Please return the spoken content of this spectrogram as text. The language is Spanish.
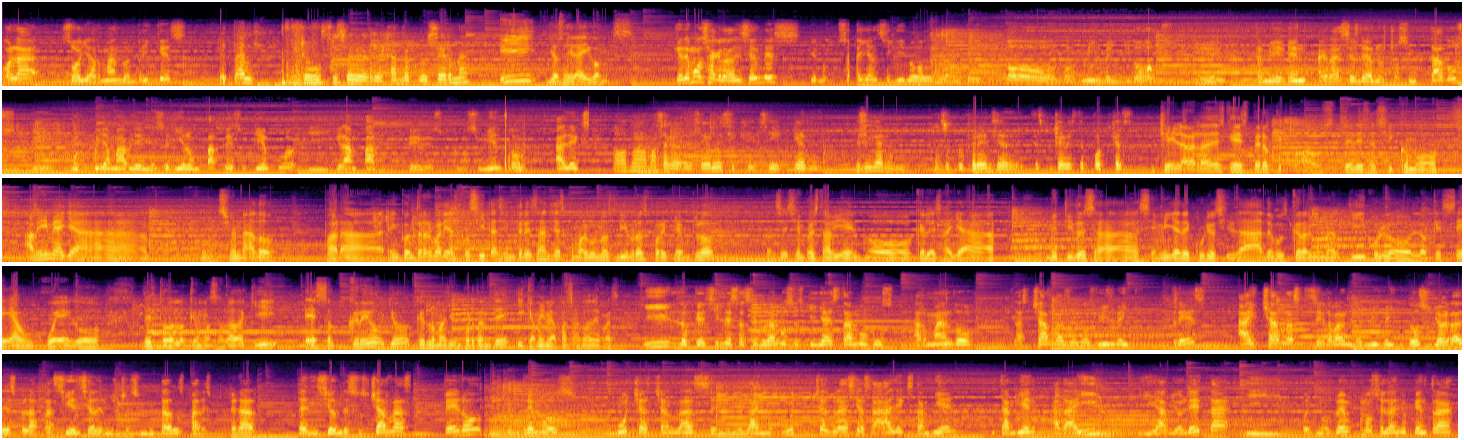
Hola, soy Armando Enríquez. ¿Qué tal? Mucho gusto, soy Alejandro Cruz. Y yo soy Daí Gómez. Queremos agradecerles que nos hayan seguido durante todo 2022. Eh, también agradecerle a nuestros invitados que muy, muy amables nos cedieron parte de su tiempo y gran parte de su conocimiento. Alex. No, nada más agradecerles y que sigan, que sigan en, en su preferencia de escuchar este podcast. Sí, la verdad es que espero que a ustedes, así como a mí me haya funcionado para encontrar varias cositas interesantes, como algunos libros, por ejemplo. Entonces siempre está bien, o que les haya metido esa semilla de curiosidad, de buscar algún artículo, lo que sea, un juego, de todo lo que hemos hablado aquí. Eso creo yo que es lo más importante y que a mí me ha pasado además. Y lo que sí les aseguramos es que ya estamos armando las charlas de 2023. Hay charlas que se grabaron en 2022 y yo agradezco la paciencia de nuestros invitados para esperar la edición de sus charlas, pero tendremos muchas charlas en el año. Muchas gracias a Alex también y también a Daí y a Violeta y pues nos vemos el año que entra.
